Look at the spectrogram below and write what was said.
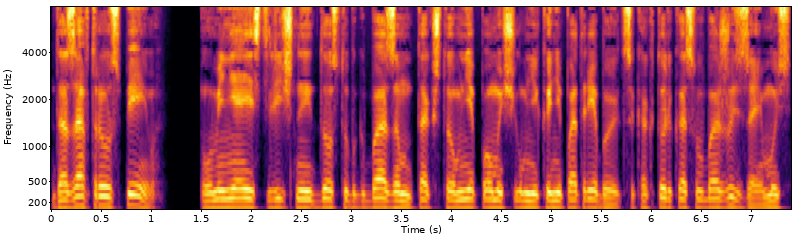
«До завтра успеем. У меня есть личный доступ к базам, так что мне помощь умника не потребуется. Как только освобожусь, займусь».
